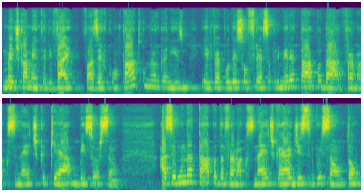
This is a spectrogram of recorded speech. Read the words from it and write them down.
o medicamento ele vai fazer contato com o meu organismo ele vai poder sofrer essa primeira etapa da farmacocinética, que é a absorção. A segunda etapa da farmacocinética é a distribuição. Então,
